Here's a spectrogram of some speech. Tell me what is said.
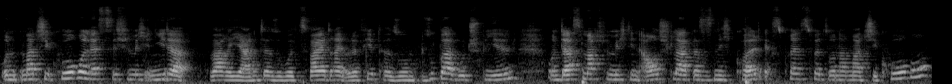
Und Machikoro lässt sich für mich in jeder Variante, sowohl zwei, drei oder vier Personen, super gut spielen. Und das macht für mich den Ausschlag, dass es nicht Colt Express wird, sondern Machikoro,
